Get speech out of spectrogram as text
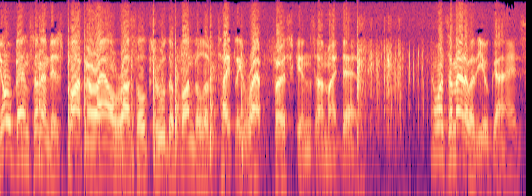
Joe Benson and his partner Al Russell threw the bundle of tightly wrapped fur skins on my desk. Now, what's the matter with you guys?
